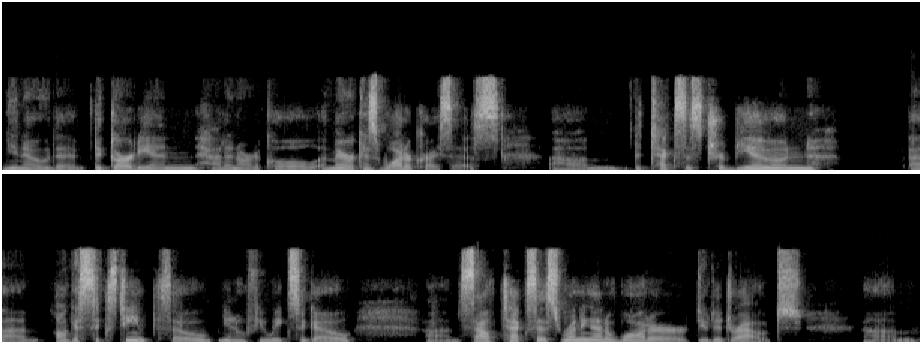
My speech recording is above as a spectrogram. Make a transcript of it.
you know, the the Guardian had an article, America's water crisis. Um, the Texas Tribune, uh, August 16th, so you know, a few weeks ago, um, South Texas running out of water due to drought. Um,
